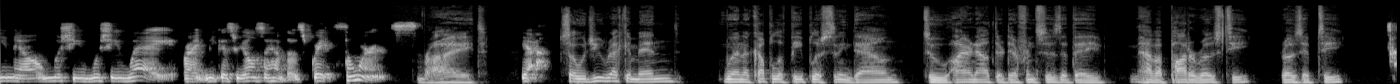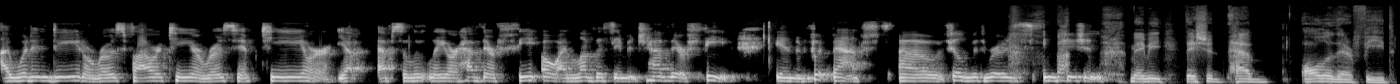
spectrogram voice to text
you know, mushy, wushy way, right? Because we also have those great thorns. Right. Yeah. So, would you recommend when a couple of people are sitting down to iron out their differences that they have a pot of rose tea, rose hip tea? I would indeed, or rose flower tea, or rose hip tea, or yep, absolutely, or have their feet. Oh, I love this image. Have their feet in foot baths uh, filled with rose infusion. Maybe they should have all of their feet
